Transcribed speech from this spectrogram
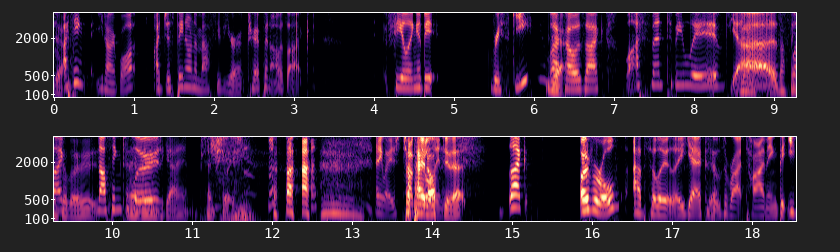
Yeah. I think you know what? I'd just been on a massive Europe trip, and I was like feeling a bit risky. Like Yeah. I was like, life's meant to be lived. Yeah, Yes, Nothing like to lose. nothing to and everything lose. to gain, potentially. anyway, just so chucked paid it all off, in. did it? Like overall, absolutely, yeah, because Yeah. it was the right timing. But you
